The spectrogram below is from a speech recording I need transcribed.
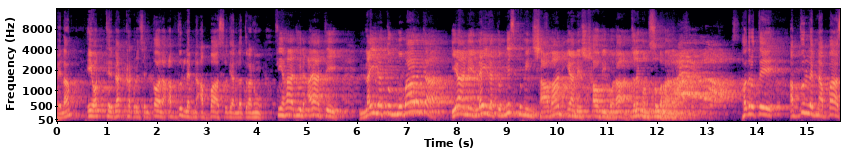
পেলাম, এই অর্থের ব্যাখ্যা করেছেন কলা আব্দুল্লাহ আব্বাস রাদিয়াল্লাহু তাআলা আনহু, ফি হাদিহিল আয়াতে ইয়ানি আব্বাস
